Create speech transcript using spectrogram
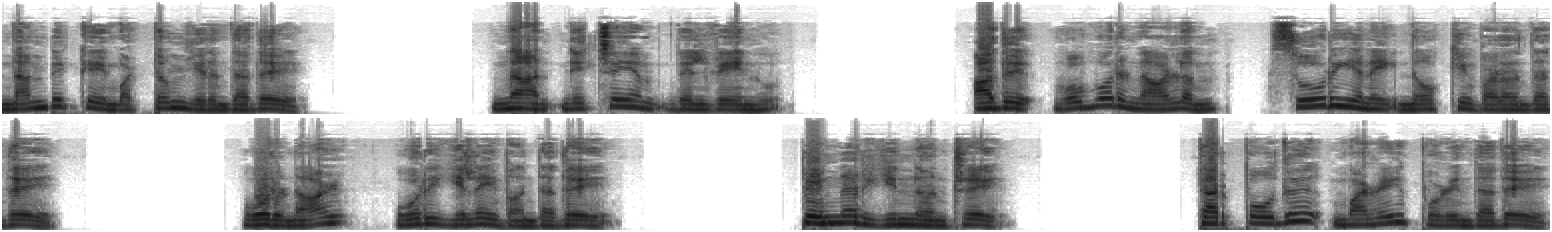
நம்பிக்கை மட்டும் இருந்தது. நான் நிச்சயம் வெல்வேன். அது ஒவ்வொரு நாளும் சூரியனை நோக்கி வளர்ந்தது. ஒரு நாள் ஒரு இலை வந்தது. பின்னர் இன்னொன்று. தற்போது மழை பொழிந்தது.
